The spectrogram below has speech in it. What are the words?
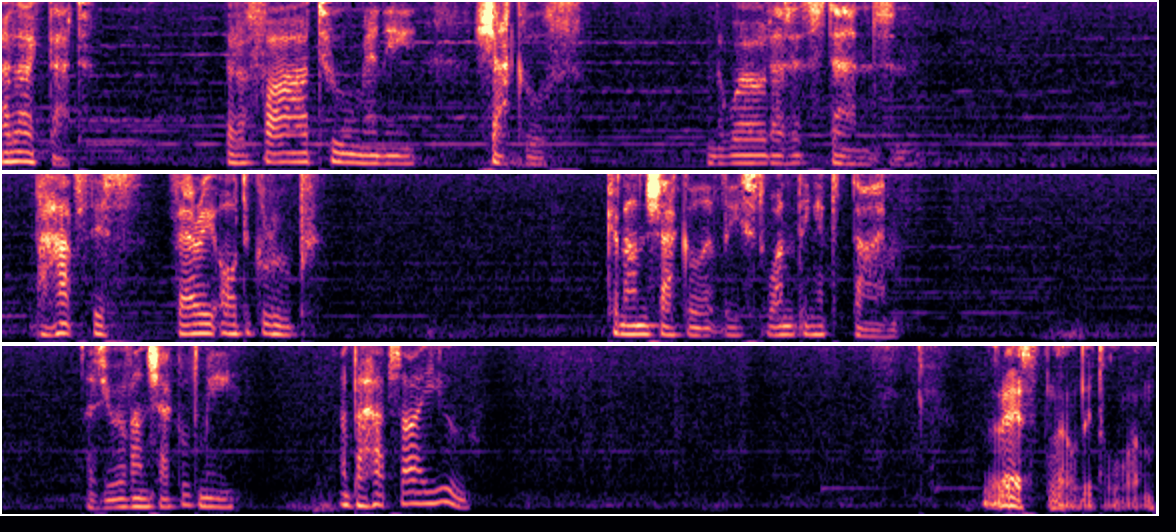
I like that. There are far too many shackles in the world as it stands, and perhaps this very odd group can unshackle at least one thing at a time. As you have unshackled me, and perhaps I you. Rest now, little one.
